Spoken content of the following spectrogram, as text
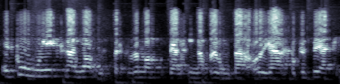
es como muy extraño despertar en un hospital y no preguntar, oigan, ¿por qué estoy aquí?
